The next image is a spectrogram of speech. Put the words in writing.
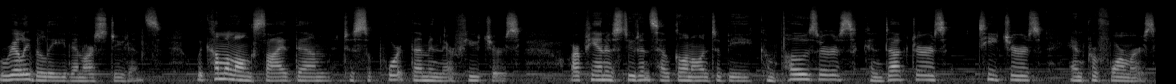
really believe in our students. We come alongside them to support them in their futures. Our piano students have gone on to be composers, conductors, teachers, and performers,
